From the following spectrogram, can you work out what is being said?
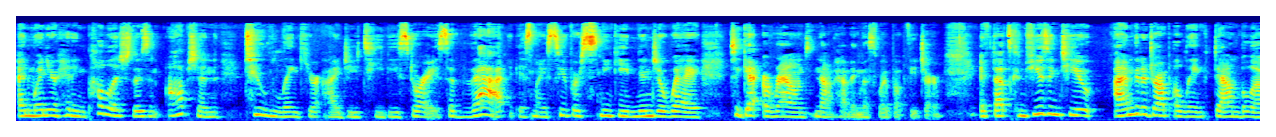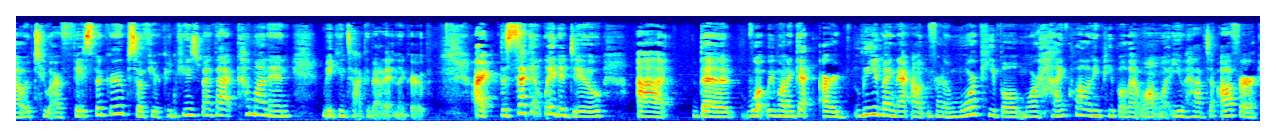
And when you're hitting publish, there's an option to link your IGTV story. So, that is my super sneaky ninja way to get around not having the swipe up feature. If that's confusing to you, I'm going to drop a link down below to our Facebook group. So, if you're confused about that, come on in. We can talk about it in the group. All right, the second way to do uh, the what we want to get our lead magnet out in front of more people, more high quality people that want what you have to offer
